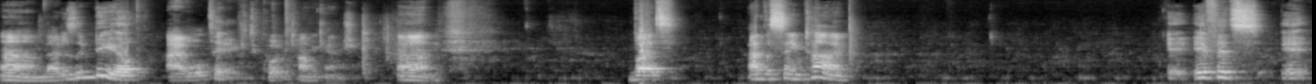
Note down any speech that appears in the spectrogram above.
Um, that is a deal I will take, to quote Tahm Kench. Um, but at the same time, if it's it,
